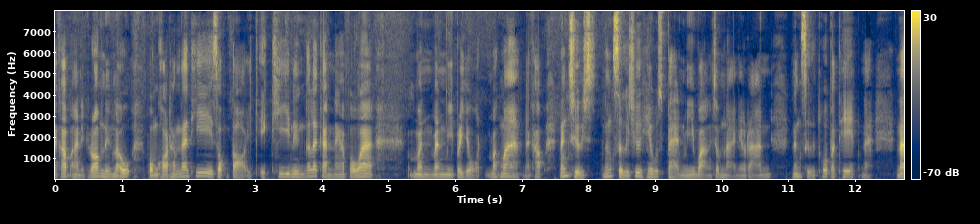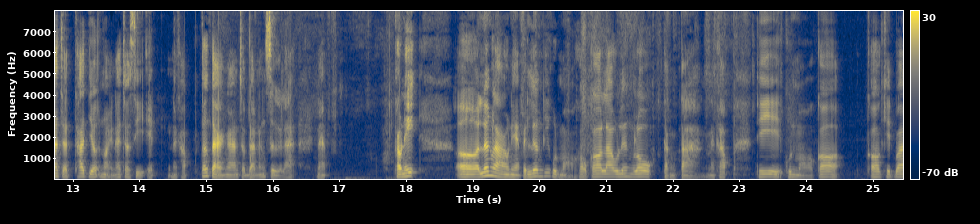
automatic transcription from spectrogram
นะครับ อ่านอีกรอบนึงแล้วผมขอทำหน้าที่ส่งต่ออีกอีกทีนึงก็แล้วกันนะครับ เพราะว่า มันมันมีประโยชน์มากๆนะครับหนังสือหนังสือชื่อ Health Span มีวางจำหน่ายในร้านหนังสือทั่วประเทศนะน่าจะถ้าเยอะหน่อยน่าจะ C1 นะครับตั้งแต่งานสัปดาห์หนังสือแล้วนะคราวนี้เเรื่องราวเนี่ยเป็นเรื่องที่คุณหมอเขาก็เล่าเรื่องโรคต่างๆนะครับ ที่คุณหมอก็ก็คิดว่า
